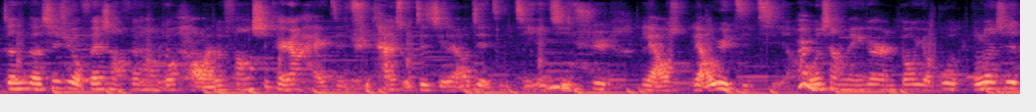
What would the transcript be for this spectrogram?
真的，戏剧有非常非常多好玩的方式，可以让孩子去探索自己、了解自己，以及去疗疗愈自己啊。嗯、我想每一个人都有，不不论是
